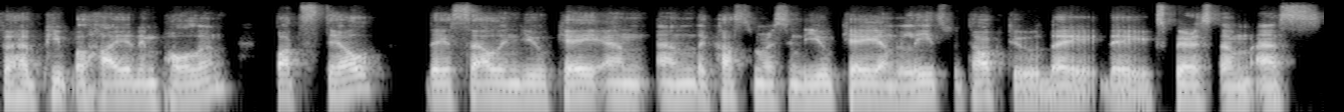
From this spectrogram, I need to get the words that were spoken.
to have people hired in poland but still they sell in the UK and and the customers in the UK and the leads we talk to they they experience them as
